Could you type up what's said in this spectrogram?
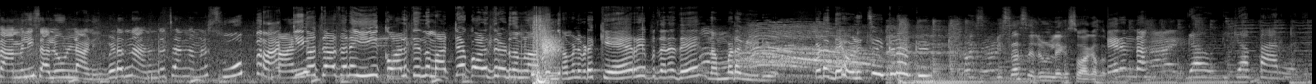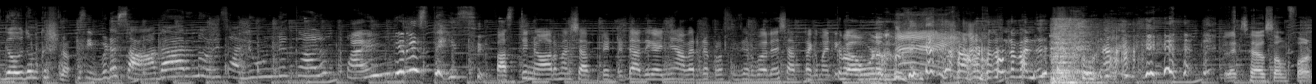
ഫാമിലി സലൂണിലാണ്. ഇവിടെ നിന്ന് അനന്തച്ചാൻ നമ്മൾ സൂപ്പർ ആക്കി. അന്തച്ചാച്ചനെ ഈ കോലത്തിൽ നിന്ന് മറ്റേ കോലത്തിലോട്ട് നമ്മൾ നമ്മൾ നമ്മളിവിടെ കേറിയപ്പോ തന്നെ ദേ നമ്മുടെ വീഡിയോ. ഇവിടെ ദേ ഒളിച്ചു സലൂണിലേക്ക് സ്വാഗതം. പേരെന്താ? ഗൗതം കൃഷ്ണ. ഇവിടെ സാധാരണ ഒരു സലൂണിനേക്കാളും ഭയങ്കര സ്പേസ് ഫസ്റ്റ് നോർമൽ ഷർട്ട് ഇട്ടിട്ട് അത് കഴിഞ്ഞ് അവരുടെ പ്രൊസീജിയർ പോലെ ഷർട്ടൊക്കെ മാറ്റി gown let's have some fun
